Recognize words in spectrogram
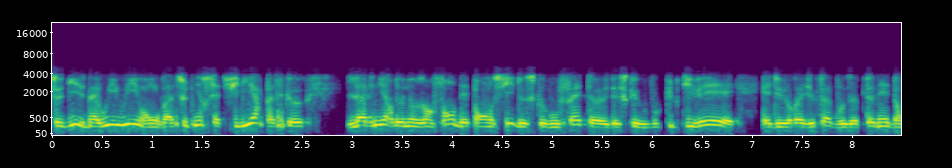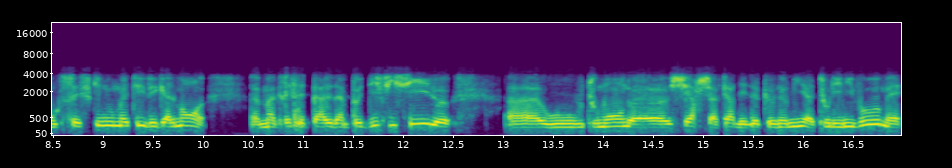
se disent, bah oui, oui, on va soutenir cette filière parce que l'avenir de nos enfants dépend aussi de ce que vous faites, euh, de ce que vous cultivez et, du résultat que vous obtenez. Donc c'est ce qui nous motive également, euh, malgré cette période un peu difficile, euh, où tout le monde euh, cherche à faire des économies à tous les niveaux, mais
